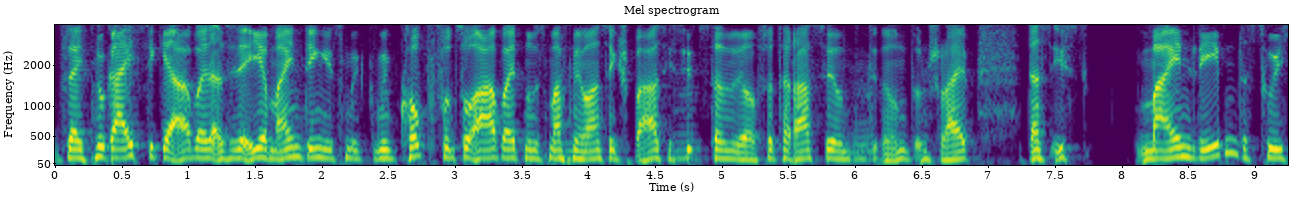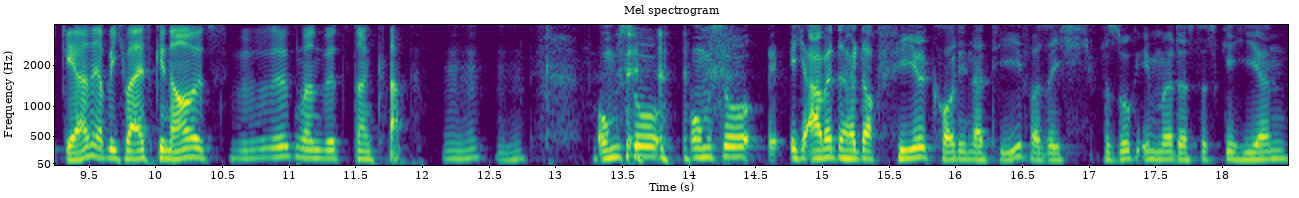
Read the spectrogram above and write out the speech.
vielleicht nur geistige Arbeit, also eher mein Ding ist mit, mit dem Kopf und so arbeiten und es macht mir mhm. wahnsinnig Spaß. Ich mhm. sitze dann auf der Terrasse und, mhm. und, und schreibe. Das ist mein Leben, das tue ich gerne, aber ich weiß genau, es, irgendwann wird es dann knapp. Mhm, mh. Umso, umso, ich arbeite halt auch viel koordinativ, also ich versuche immer, dass das Gehirn,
